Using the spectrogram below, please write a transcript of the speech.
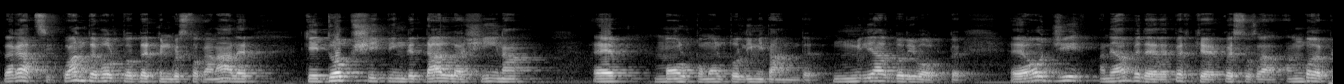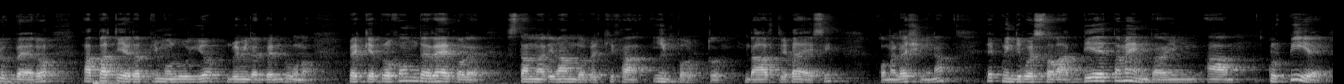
Ragazzi, quante volte ho detto in questo canale che il dropshipping dalla Cina è molto molto limitante, un miliardo di volte. E oggi andiamo a vedere perché questo sarà ancora più vero a partire dal 1 luglio 2021 perché profonde regole stanno arrivando per chi fa import da altri paesi come la Cina e quindi questo va direttamente a, a colpire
